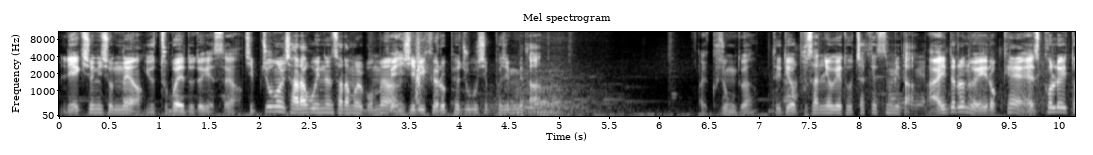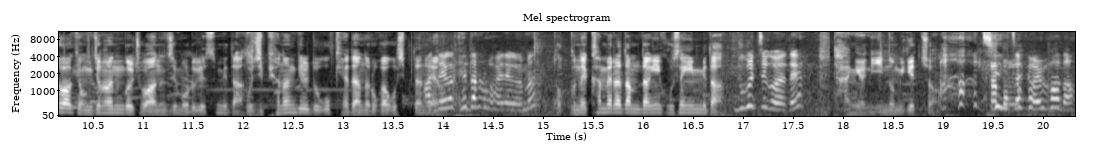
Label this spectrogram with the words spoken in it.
리액션이 좋네요. 유튜버 해도 되겠어요. 집중을 잘하고 있는 사람을 보면 괜시리 괴롭혀주고 싶어집니다 아니 그 정도야? 드디어 부산역에 도착했습니다. 아이들은 왜 이렇게 에스컬레이터와 경쟁하는 걸 좋아하는지 모르겠습니다. 굳이 편한 길 두고 계단으로 가고 아 싶다네요 내가 계단으로 가야 돼 그러면? 덕분에 카메라 담당이 고생입니다. 누굴 찍어야 돼? 당연히 이놈이겠죠. 진짜 열받아.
